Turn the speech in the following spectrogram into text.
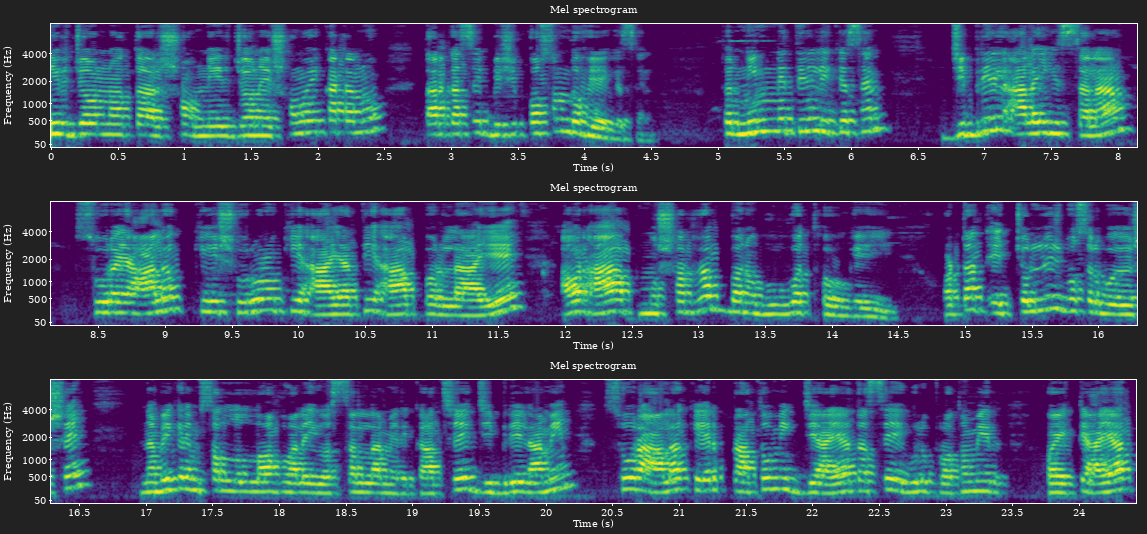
নির্জনতার নির্জনে সময় কাটানো তার কাছে বেশি পছন্দ হয়ে গেছেন তো নিম্নে তিনি লিখেছেন জিব্রিল আলাইহিসসালাম सूरह आलक के शुरू की आयती आप पर लाए और आप मुशर्रफ बनबुवत हो गई অর্থাৎ এই চল্লিশ বছর বয়সে নবী করিম সাল্লাহ আলাইসাল্লামের কাছে জিবরিল আমিন সুরা আলাকের প্রাথমিক যে আয়াত আছে, এগুলো প্রথমের কয়েকটি আয়াত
